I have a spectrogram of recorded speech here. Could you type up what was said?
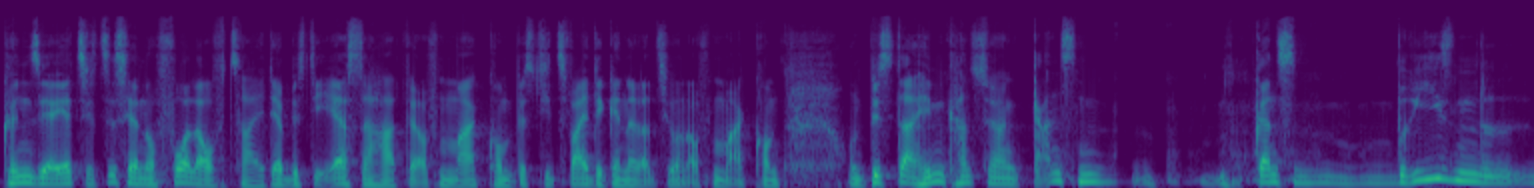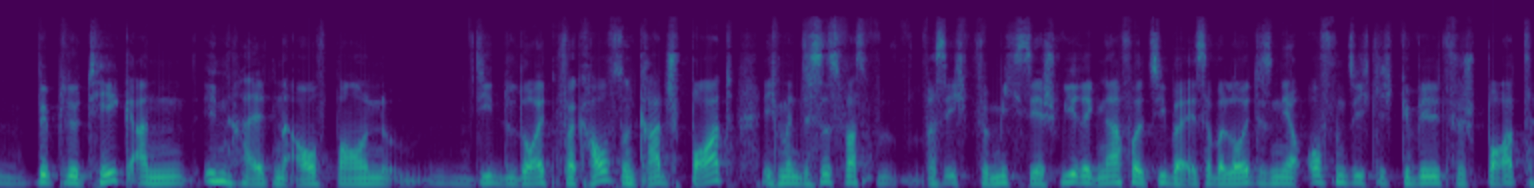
können sie ja jetzt, jetzt ist ja noch Vorlaufzeit, ja, bis die erste Hardware auf den Markt kommt, bis die zweite Generation auf den Markt kommt. Und bis dahin kannst du ja einen ganzen, ganzen riesen Bibliothek an Inhalten aufbauen, die du Leuten verkaufst. Und gerade Sport, ich meine, das ist was, was ich für mich sehr schwierig nachvollziehbar ist, aber Leute sind ja offensichtlich gewillt, für Sport,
